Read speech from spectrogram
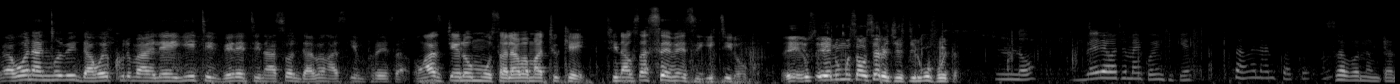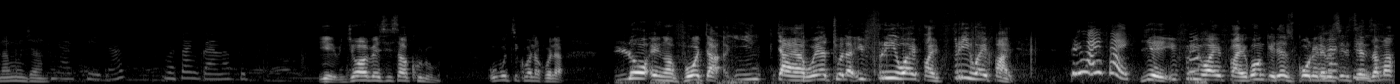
uyabona ncuba indaba oyikhulumayo le kithi vele thina asondaba engasi-impressa ungazitshela umusa laba ama-two k thina kusasebenzi kithi lokho Eh, us- yena umusa userejistile ukuvota No. Vele, what am I going to get? Sawubona mgogo. sabona mntanami unjani Ngiyaphila. Musangiqala futhi. ye njengoba besisakhuluma ukuthi khona khona lo engavota intsha yabo yathola i-free wifi free wifi free wifi ye i-free wifi konke lezikolo lebe selisenza ama-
